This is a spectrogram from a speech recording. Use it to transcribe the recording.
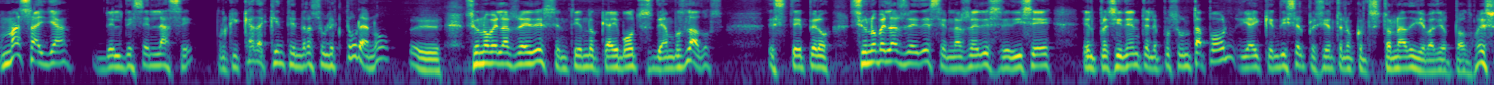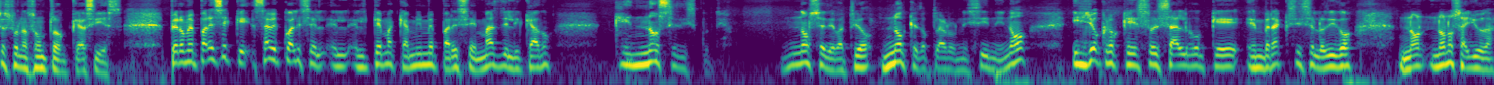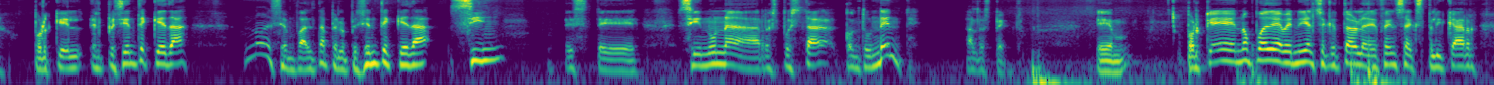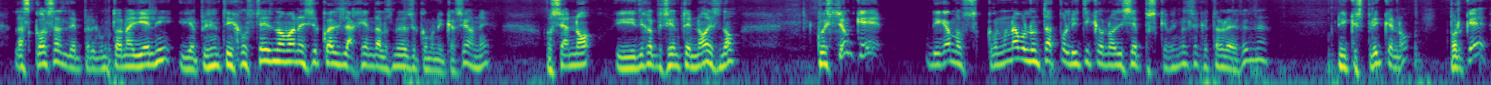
más allá del desenlace, porque cada quien tendrá su lectura, ¿no? Eh, si uno ve las redes, entiendo que hay bots de ambos lados, este, pero si uno ve las redes, en las redes se dice el presidente le puso un tapón y hay quien dice el presidente no contestó nada y evadió todo. Eso es un asunto que así es. Pero me parece que, ¿sabe cuál es el, el tema que a mí me parece más delicado? Que no se discutió no se debatió, no quedó claro ni sí ni no, y yo creo que eso es algo que, en verdad sí se lo digo, no, no nos ayuda, porque el, presidente queda, no es en falta, pero el presidente queda sin, este, sin una respuesta contundente al respecto. Em, ¿Por qué no puede venir el secretario de la Defensa a explicar las cosas? Le preguntó Nayeli y el presidente dijo, ustedes no van a decir cuál es la agenda de los medios de comunicación, ¿eh? O sea, no. Y dijo el presidente, no es no. Cuestión que, digamos, con una voluntad política uno dice, pues que venga el secretario de Defensa y que explique, ¿no? ¿Por qué?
